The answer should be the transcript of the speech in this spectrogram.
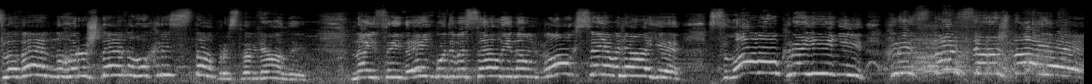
славенного рожденого Христа прославляли. Най цей день буде веселий, нам Бог все являє. Слава Україні! Христос ся рождає!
